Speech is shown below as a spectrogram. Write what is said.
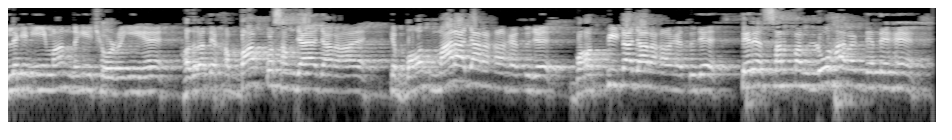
لیکن ایمان نہیں چھوڑ رہی ہیں۔ حضرت خباب کو سمجھایا جا رہا ہے کہ بہت مارا جا رہا ہے تجھے، بہت پیٹا جا رہا ہے تجھے۔ تیرے سر پر لوہا رکھ دیتے ہیں،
